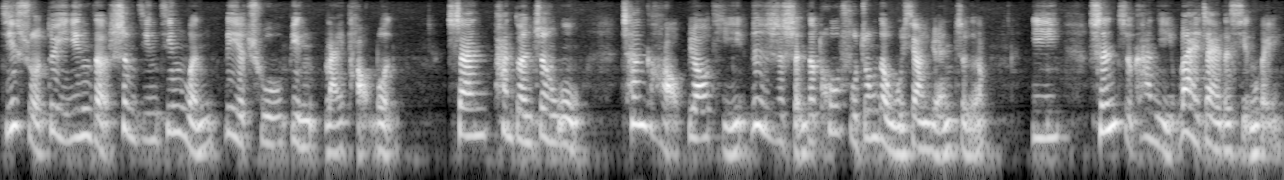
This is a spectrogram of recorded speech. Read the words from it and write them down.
及所对应的圣经经文列出，并来讨论。三、判断正误。参考标题“认识神的托付”中的五项原则：一、神只看你外在的行为；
